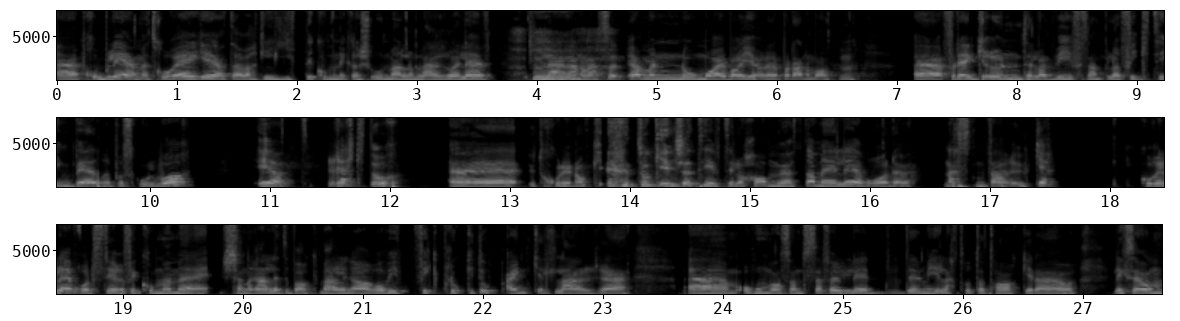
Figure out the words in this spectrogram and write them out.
Eh, problemet tror jeg er at det har vært lite kommunikasjon mellom lærer og elev. Læreren har vært sånn Ja, men nå må jeg bare gjøre det på denne måten. Eh, for det er grunnen til at vi for har fikk ting bedre på skolen vår, er at rektor, eh, utrolig nok, tok initiativ til å ha møter med elevrådet nesten hver uke hvor elevrådsstyret fikk komme med generelle tilbakemeldinger, og vi fikk plukket opp enkeltlærere. Um, og hun var sånn Selvfølgelig, det er mye lettere å ta tak i det. Og liksom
